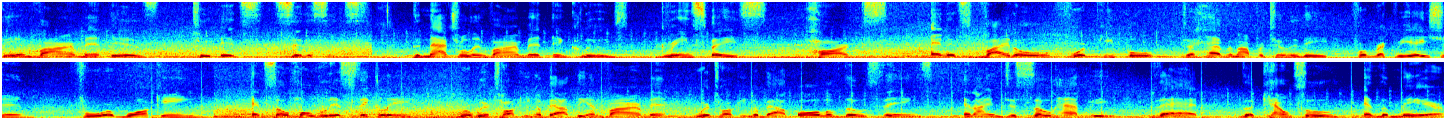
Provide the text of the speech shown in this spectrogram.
the environment is to its citizens. The natural environment includes green space, parks, and it's vital for people to have an opportunity for recreation, for walking. And so holistically, when we're talking about the environment, we're talking about all of those things. And I am just so happy that the council and the mayor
